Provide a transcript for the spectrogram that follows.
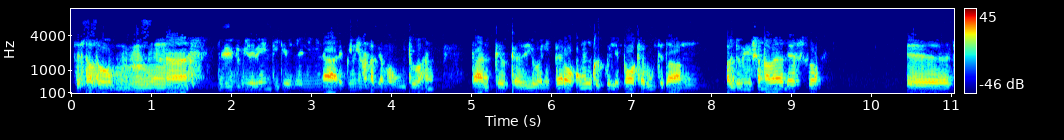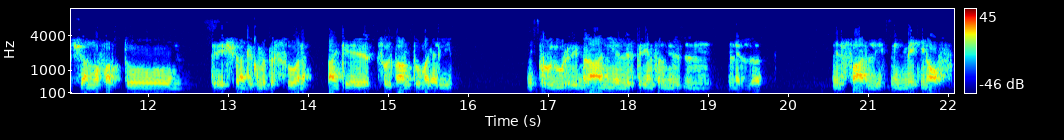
c'è stato un, nel 2020 che è da eliminare, quindi non abbiamo avuto tante occasioni, però comunque quelle poche avute da, dal 2019 ad adesso eh, ci hanno fatto crescere anche come persone, anche soltanto magari produrre i brani e l'esperienza nel, nel, nel farli, nel making off.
